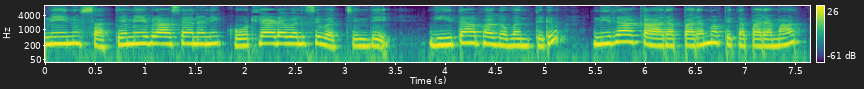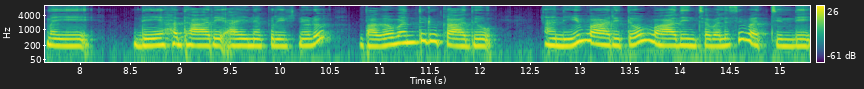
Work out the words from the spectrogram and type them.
నేను సత్యమే వ్రాసానని కోట్లాడవలసి వచ్చింది. గీతా భగవంతుడు నిరాకార పరమపిత పరమాత్మయే. దేహధారి అయిన కృష్ణుడు భగవంతుడు కాదు అని వారితో వాదించవలసి వచ్చింది.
